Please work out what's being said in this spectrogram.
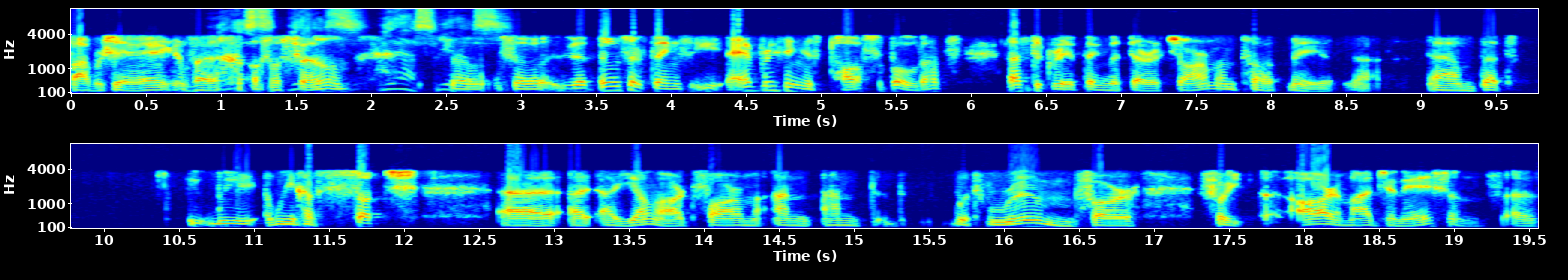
Fabergé of a yes, of a film. Yes, yes. So so those are things. Everything is possible. That's that's the great thing that Derek Jarman taught me. Uh, um, that we we have such uh, a, a, young art form and and with room for for our imaginations as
